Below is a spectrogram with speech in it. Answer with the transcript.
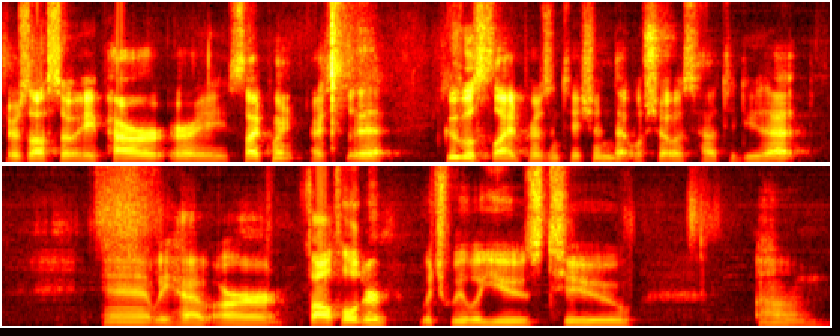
There's also a power or a slide point, uh, Google slide presentation that will show us how to do that. And we have our file folder, which we will use to um,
